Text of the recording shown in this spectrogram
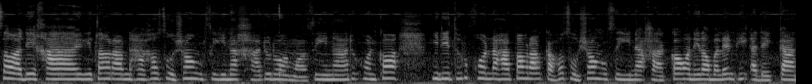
สวัสดีค่ะยินดีต้อนรับนะคะ เข้าสู่ช่องซีนะคะ ดูดวงหมอซีนะ ทุกคนก็ยินดีทุกคนนะคะ ต้อนรับกลับเข้าสู่ช่องซีนะคะ ก็วันนี้เรามาเล่นพิกอเดกัน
